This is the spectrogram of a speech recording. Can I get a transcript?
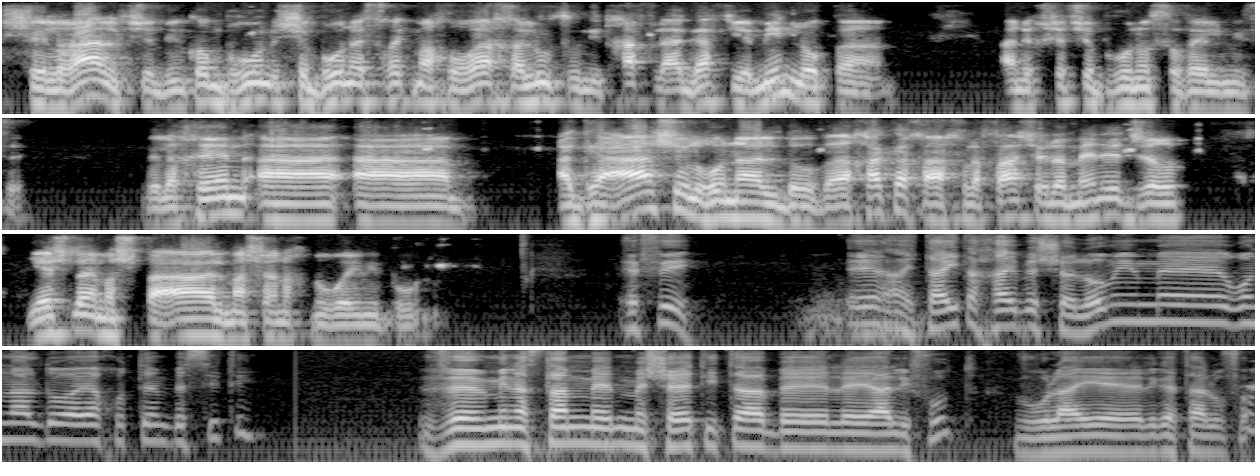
של רלף, שבמקום ברונו, שברונו ישחק מאחורי החלוץ, הוא נדחף לאגף ימין לא פעם, אני חושב שברונו סובל מזה. ולכן ההגעה של רונלדו, ואחר כך ההחלפה של המנג'ר, יש להם השפעה על מה שאנחנו רואים מברונו. אפי, אה, הייתה היית חי בשלום אם אה, רונלדו היה חותם בסיטי? ומן הסתם אה, משייט איתה לאליפות? ואולי אה, ליגת האלופות?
